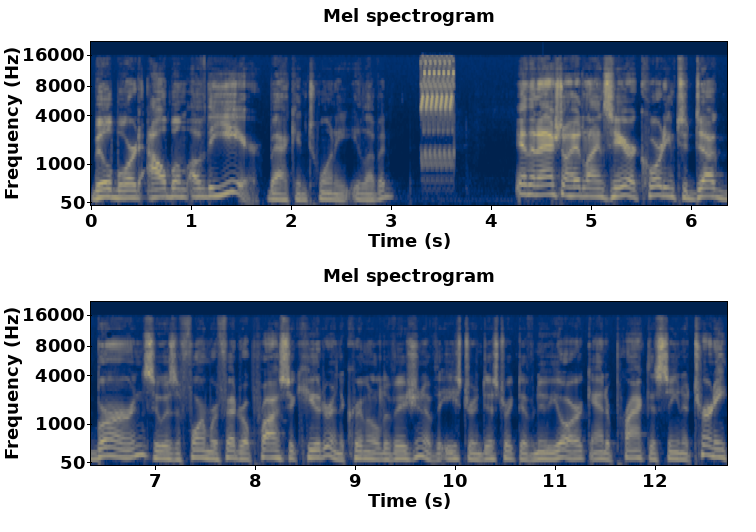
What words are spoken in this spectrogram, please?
Billboard Album of the Year back in 2011. In the national headlines here, according to Doug Burns, who is a former federal prosecutor in the criminal division of the Eastern District of New York and a practicing attorney,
